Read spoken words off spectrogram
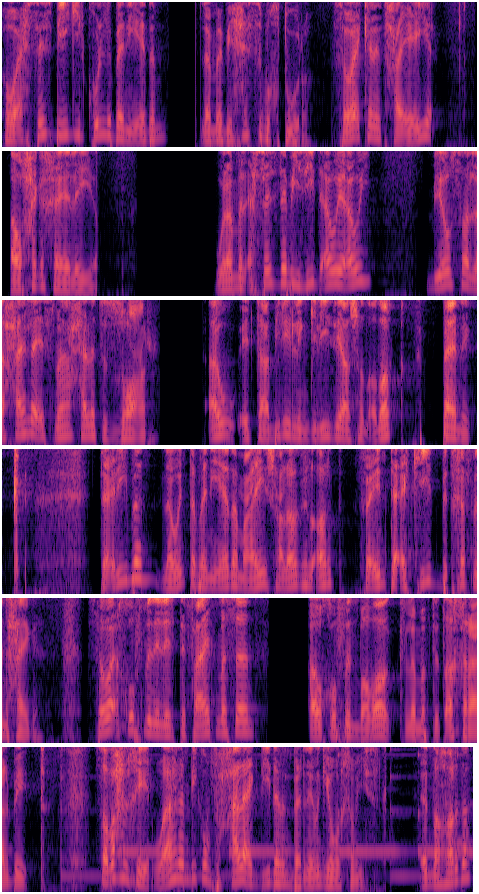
هو إحساس بيجي لكل بني آدم لما بيحس بخطورة سواء كانت حقيقية أو حاجة خيالية. ولما الإحساس ده بيزيد قوي قوي بيوصل لحالة اسمها حالة الذعر أو التعبير الإنجليزي عشان أدق بانيك تقريبا لو أنت بني آدم عايش على وجه الأرض فأنت أكيد بتخاف من حاجة سواء خوف من الارتفاعات مثلا أو خوف من باباك لما بتتأخر على البيت. صباح الخير واهلا بيكم في حلقة جديدة من برنامج يوم الخميس. النهارده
